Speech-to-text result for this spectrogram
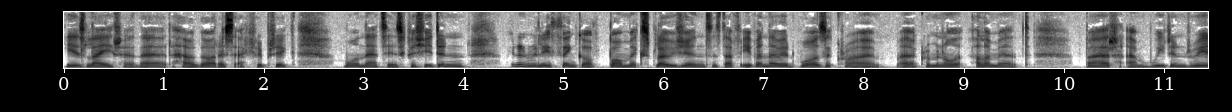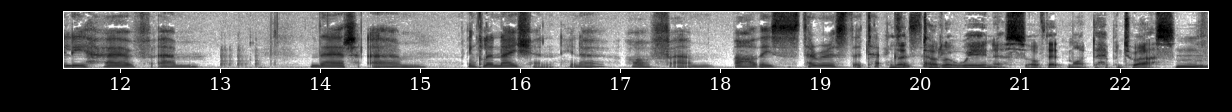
years later that how God has actually protected more in that sense because you didn't, we didn't really think of bomb explosions and stuff, even though it was a crime, a criminal element. But um, we didn't really have um, that. Um, inclination, you know, of um, oh these terrorist attacks Well, that stuff. total awareness of that might happen to us. Mm,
